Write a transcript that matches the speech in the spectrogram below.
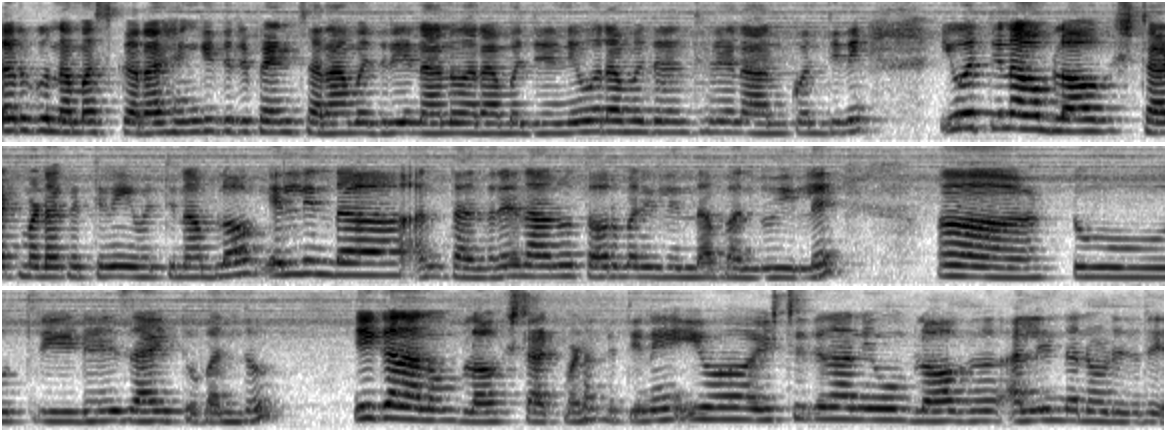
ಎಲ್ಲರಿಗೂ ನಮಸ್ಕಾರ. ಹೆಂಗಿದ್ರಿ ಫ್ರೆಂಡ್ಸ್ ಆರಾಮದ್ರಿ? ನಾನು ಆರಾಮದ್ರಿ. ನೀವು ಆರಾಮದ್ರಿ ಅಂತ ಹೇಳಿ ನಾನು ಅನ್ಕೊಂತೀನಿ. ಇವತ್ತಿನ ಬ್ಲಾಗ್ ಸ್ಟಾರ್ಟ್ ಮಾಡಕತ್ತೀನಿ. ಇವತ್ತಿನ ಬ್ಲಾಗ್ ಎಲ್ಲಿಂದ ಅಂತಂದರೆ ನಾನು ತವ್ರ ಮನೆಯಿಂದ ಬಂದು ಇಲ್ಲೇ ಟೂ ತ್ರೀ ಡೇಸ್ ಆಯಿತು ಬಂದು. ಈಗ ನಾನು ಬ್ಲಾಗ್ ಸ್ಟಾರ್ಟ್ ಮಾಡಕತ್ತೀನಿ. ಇವ ಇಷ್ಟು ದಿನ ನೀವು ಬ್ಲಾಗ್ ಅಲ್ಲಿಂದ ನೋಡಿದ್ರಿ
